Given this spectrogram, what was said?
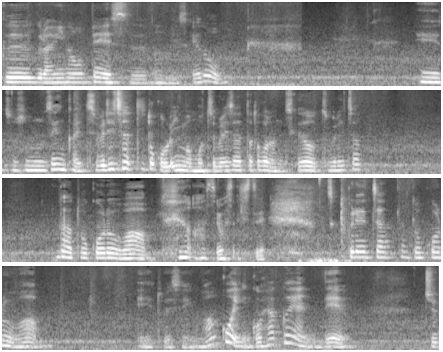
くぐらいのペースなんですけどえー、とその前回潰れちゃったところ今も潰れちゃったところなんですけど潰れちゃったところは あすいません失礼。潰れちゃったところはえっ、とですねワンコイン500円で10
